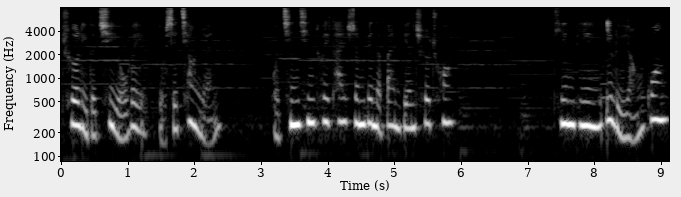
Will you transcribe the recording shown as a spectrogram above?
车里的汽油味有些呛人。我轻轻推开身边的半边车窗，天边一缕阳光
